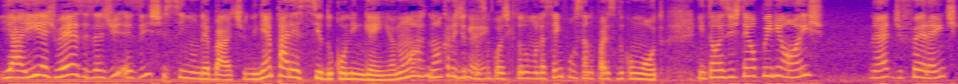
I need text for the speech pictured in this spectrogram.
E aí, às vezes, exi- existe sim um debate. Ninguém é parecido com ninguém. Eu não, não acredito Ninguém. nessa coisa que todo mundo é 100% parecido com o outro. Então, existem opiniões né, diferentes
